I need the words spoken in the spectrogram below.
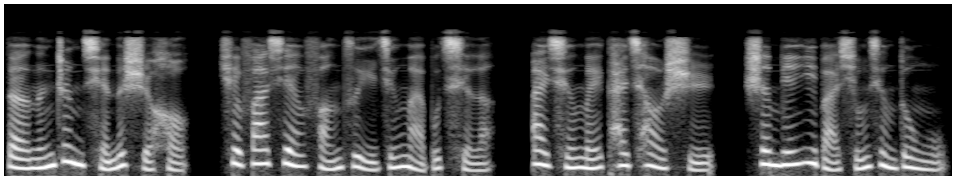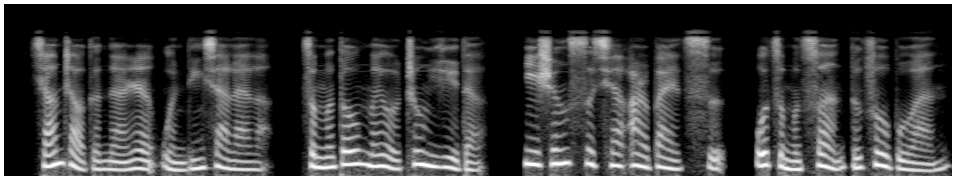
等能挣钱的时候，却发现房子已经买不起了。爱情没开窍时，身边一把雄性动物，想找个男人稳定下来了，怎么都没有中意的。一生四千二百次，我怎么算都做不完。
